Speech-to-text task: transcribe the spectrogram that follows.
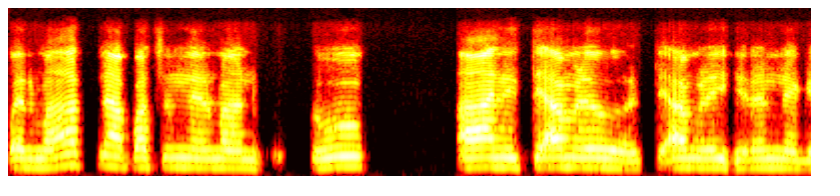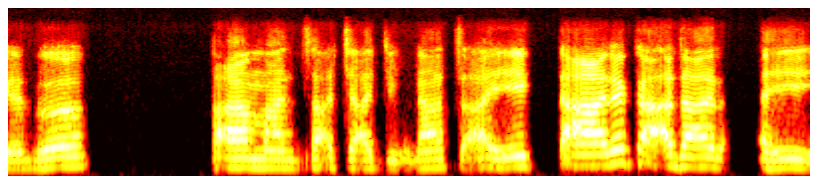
परमात्म्यापासून निर्माण होतो. आणि त्यामुळं त्यामुळे हिरण्यगर्भ हा माणसाच्या जीवनाचा एक तारक आधार आहे.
